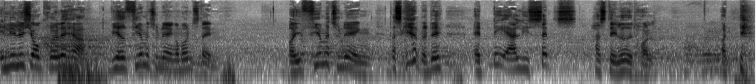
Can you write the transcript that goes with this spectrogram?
en lille sjov krølle her. Vi havde firmaturnering om onsdagen. Og i firmaturneringen, der sker der det, at DR Licens har stillet et hold. Og det,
